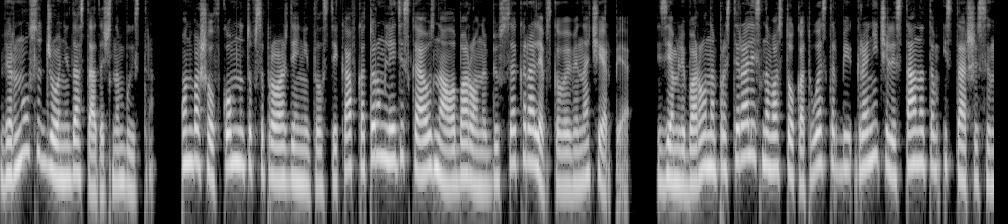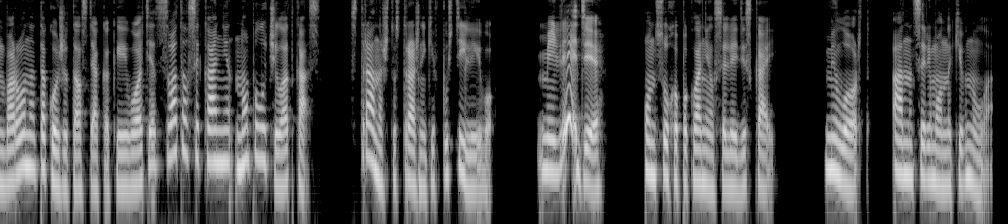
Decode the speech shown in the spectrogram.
Вернулся Джонни достаточно быстро. Он вошел в комнату в сопровождении толстяка, в котором леди Скай узнала барона Бюссе королевского виночерпия. Земли барона простирались на восток от Уэстерби, граничили с Танатом, и старший сын барона, такой же толстяк, как и его отец, сватался к Анне, но получил отказ. Странно, что стражники впустили его. «Миледи!» Он сухо поклонился леди Скай. «Милорд». Анна церемонно кивнула.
